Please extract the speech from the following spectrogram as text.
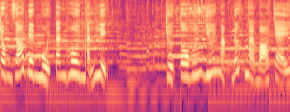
Trong gió đêm mùi tanh hôi mãnh liệt. Trượt tô hướng dưới mặt đất mà bỏ chạy.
